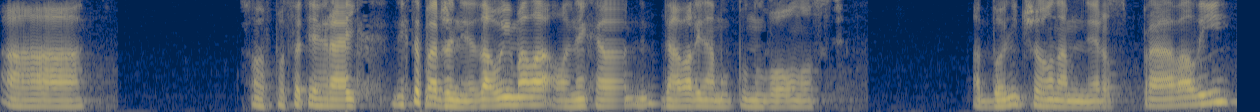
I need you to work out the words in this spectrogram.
a v podstate hra ich, nechcem povedať, že nezaujímala, ale nechá, dávali nám úplnú voľnosť. A do ničoho nám nerozprávali,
